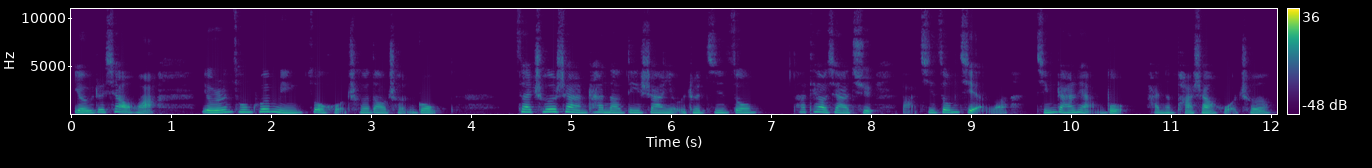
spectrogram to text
有一个笑话，有人从昆明坐火车到成贡，在车上看到地上有一颗鸡枞，他跳下去把鸡枞捡了，紧赶两步还能爬上火车。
